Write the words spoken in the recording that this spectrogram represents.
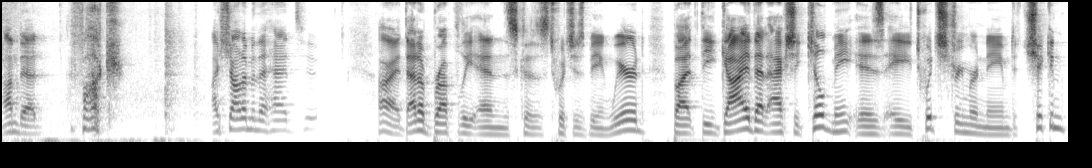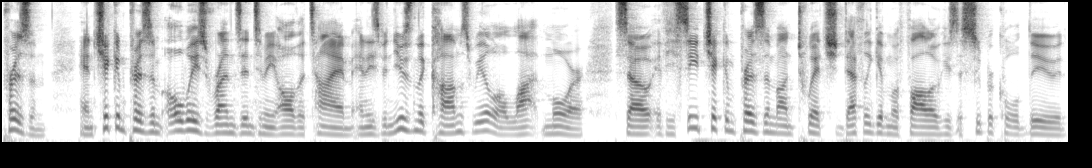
I'm dead. Fuck. I shot him in the head too. All right, that abruptly ends because Twitch is being weird. But the guy that actually killed me is a Twitch streamer named Chicken Prism, and Chicken Prism always runs into me all the time, and he's been using the comms wheel a lot more. So if you see Chicken Prism on Twitch, definitely give him a follow. He's a super cool dude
